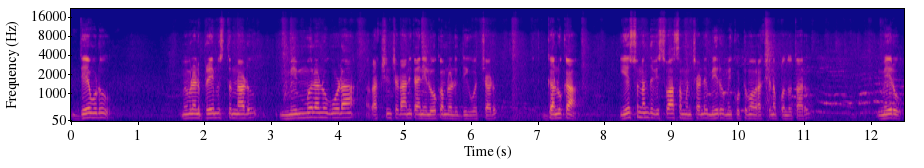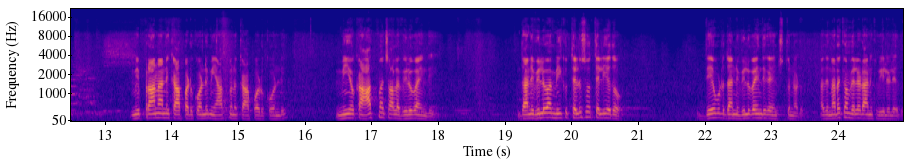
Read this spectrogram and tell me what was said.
దేవుడు మిమ్మల్ని ప్రేమిస్తున్నాడు మిమ్ములను కూడా రక్షించడానికి ఆయన ఈ లోకంలోకి దిగి వచ్చాడు. గనుక యేసునందు విశ్వాసం ఉంచండి మీరు మీ కుటుంబం రక్షణ పొందుతారు. మీరు మీ ప్రాణాన్ని కాపాడుకోండి మీ ఆత్మను కాపాడుకోండి. మీ యొక్క ఆత్మ చాలా విలువైంది. దాని విలువ మీకు తెలుసో తెలియదో దేవుడు దాన్ని విలువైందిగా ఎంచుతున్నాడు. అది నరకం వెళ్ళడానికి వీలు లేదు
